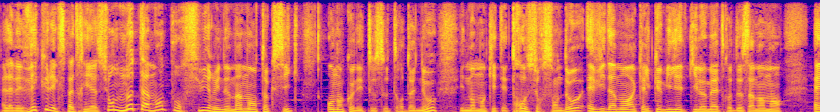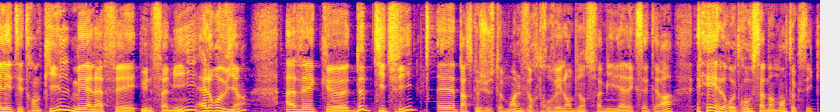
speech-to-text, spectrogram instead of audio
elle avait vécu l'expatriation, notamment pour fuir une maman toxique. On en connaît tous autour de nous. Une maman qui était trop sur son dos. Évidemment, à quelques milliers de kilomètres de sa maman, elle était tranquille, mais elle a fait une famille. Elle revient avec euh, deux petites filles euh, parce que justement, elle veut retrouver l'ambiance familiale, etc. Et elle retrouve sa maman toxique.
